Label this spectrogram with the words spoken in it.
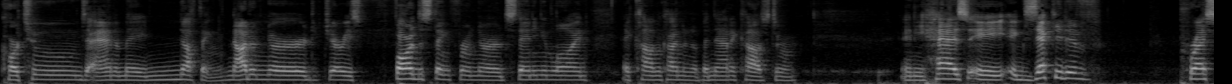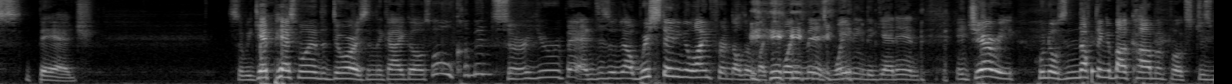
cartoons, anime, nothing. Not a nerd. Jerry's farthest thing for a nerd, standing in line at Comic Con in a banana costume. And he has a executive press badge. So we get past one of the doors, and the guy goes, "Oh, come in, sir. You're a bad." And this is, now we're standing in line for another like 20 minutes, waiting to get in. And Jerry, who knows nothing about comic books, just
